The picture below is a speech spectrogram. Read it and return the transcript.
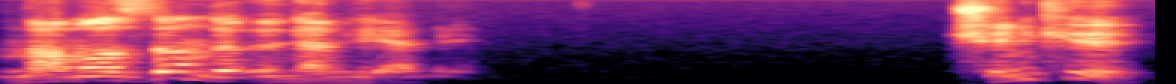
namazdan da önemli emri. Çünkü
